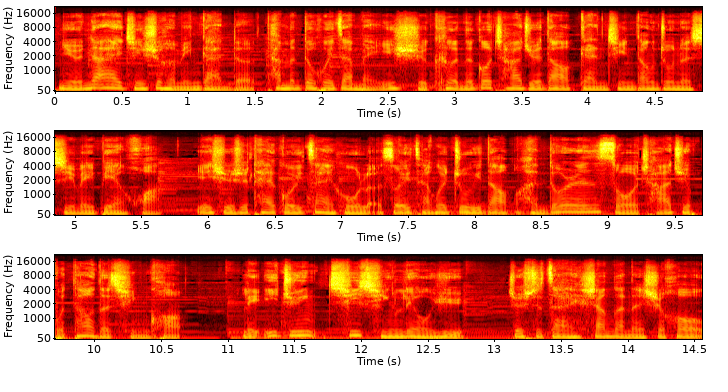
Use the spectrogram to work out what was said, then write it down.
女人的爱情是很敏感的，她们都会在每一时刻能够察觉到感情当中的细微变化。也许是太过于在乎了，所以才会注意到很多人所察觉不到的情况。李翊君七情六欲，就是在伤感的时候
